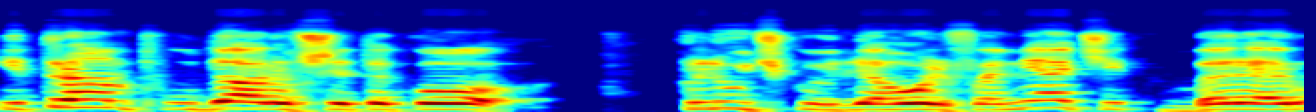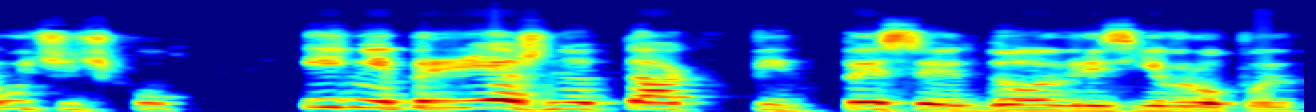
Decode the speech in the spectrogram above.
І Трамп, ударивши тако ключкою для гольфа м'ячик, бере ручечку і небрежно так підписує договір з Європою.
